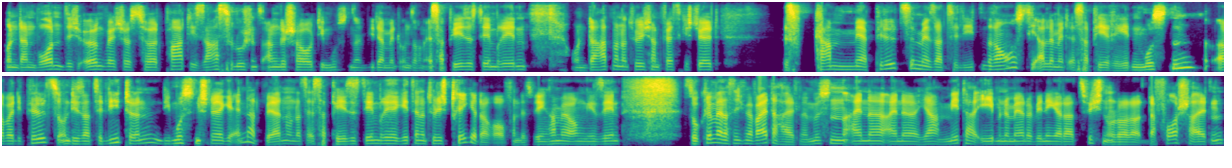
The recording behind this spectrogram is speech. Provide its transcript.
Und dann wurden sich irgendwelche Third-Party SaaS-Solutions angeschaut, die mussten dann wieder mit unserem SAP-System reden. Und da hat man natürlich dann festgestellt, es kamen mehr Pilze, mehr Satelliten raus, die alle mit SAP reden mussten. Aber die Pilze und die Satelliten, die mussten schnell geändert werden und das SAP-System reagierte natürlich träge darauf. Und deswegen haben wir auch gesehen, so können wir das nicht mehr weiterhalten. Wir müssen eine, eine ja, Metaebene mehr oder weniger dazwischen oder davor schalten,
